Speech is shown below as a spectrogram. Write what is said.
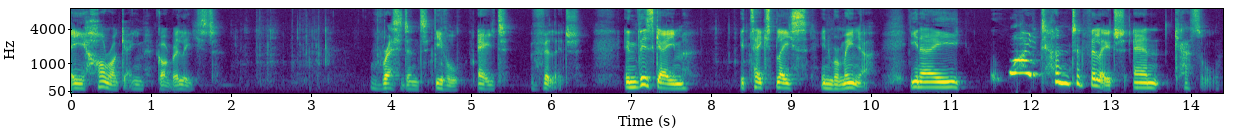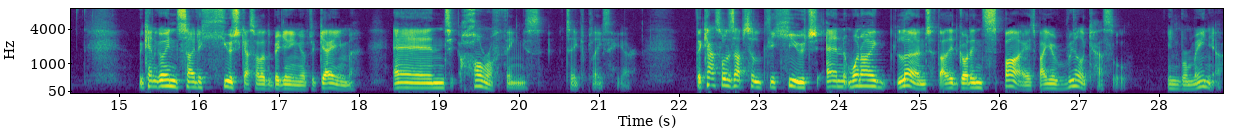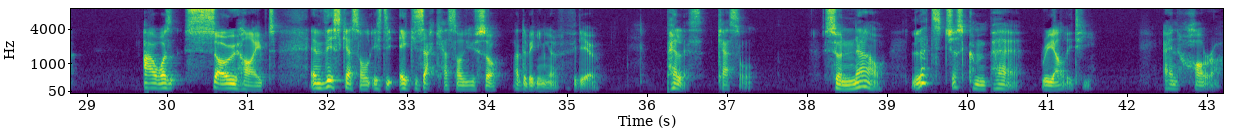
a horror game got released. Resident Evil 8 Village. In this game, it takes place in Romania, in a quite haunted village and castle. We can go inside a huge castle at the beginning of the game, and horror things take place here. The castle is absolutely huge and when I learned that it got inspired by a real castle in Romania, I was so hyped. And this castle is the exact castle you saw at the beginning of the video. Peles Castle. So now, let's just compare reality and horror.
